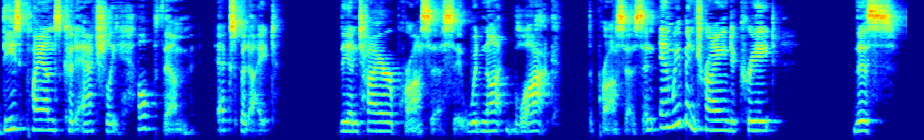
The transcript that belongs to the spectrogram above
these plans could actually help them expedite the entire process. It would not block the process. And, and we've been trying to create this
